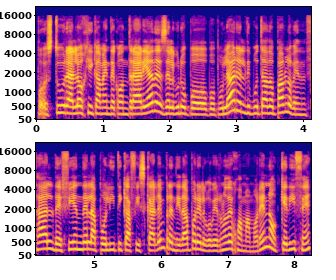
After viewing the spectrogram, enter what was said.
Postura lógicamente contraria desde el Grupo Popular, el diputado Pablo Benzal defiende la política fiscal emprendida por el gobierno de Juanma Moreno, que dice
